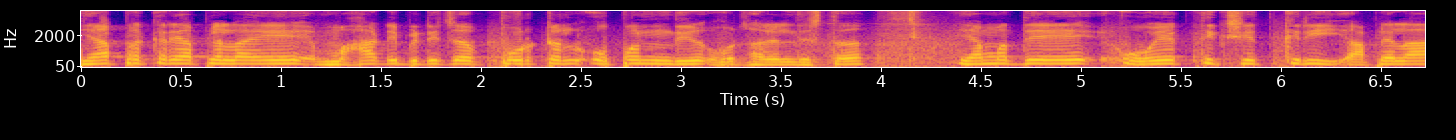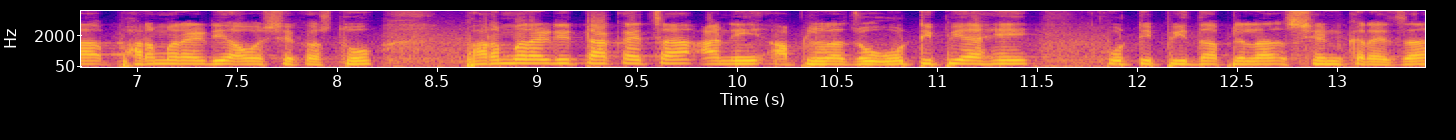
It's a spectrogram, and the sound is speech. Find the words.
या प्रकारे आपल्याला हे महाडीबीटीचं पोर्टल ओपन दि हो झालेलं दिसतं. यामध्ये वैयक्तिक शेतकरी आपल्याला फार्मर आय डी आवश्यक असतो. फार्मर आय डी टाकायचा आणि आपल्याला जो ओ टी पी आहे ओ टी पी आपल्याला सेंड करायचा.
